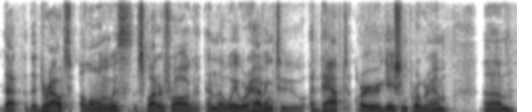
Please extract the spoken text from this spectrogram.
that the drought, along with the spotted frog, and the way we're having to adapt our irrigation program, um,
